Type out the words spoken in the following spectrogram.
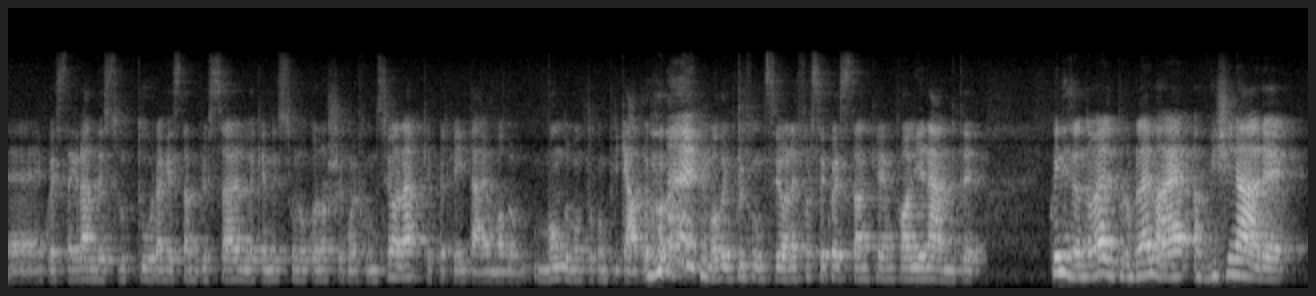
eh, questa grande struttura che sta a Bruxelles che nessuno conosce come funziona, che per carità è un, modo, un mondo molto complicato, il modo in cui funziona e forse questo anche è un po' alienante. Quindi secondo me il problema è avvicinare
